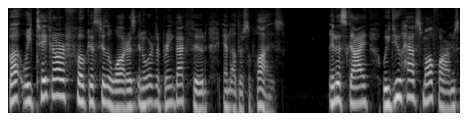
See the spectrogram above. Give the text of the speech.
But we take our focus to the waters in order to bring back food and other supplies. In the sky, we do have small farms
